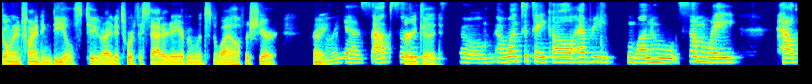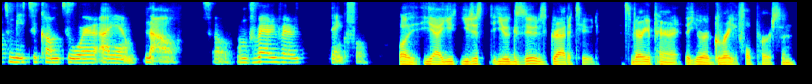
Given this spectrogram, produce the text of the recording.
going and finding deals too, right? It's worth a Saturday every once in a while for sure. Right. Oh, yes, absolutely. Very good. So I want to thank all everyone who some way helped me to come to where I am now. So I'm very, very thankful. Well, yeah, you you just you exude gratitude. It's very apparent that you're a grateful person,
